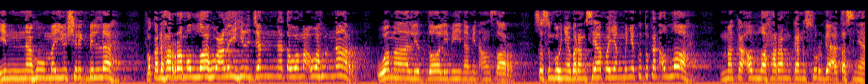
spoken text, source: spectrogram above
"Innahu may yusyrik billah faqad harramallahu alaihi al-jannata wa ma'wahu an-nar wa ma lidh-dhalimin min ansar." Sesungguhnya barang siapa yang menyekutukan Allah, maka Allah haramkan surga atasnya.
